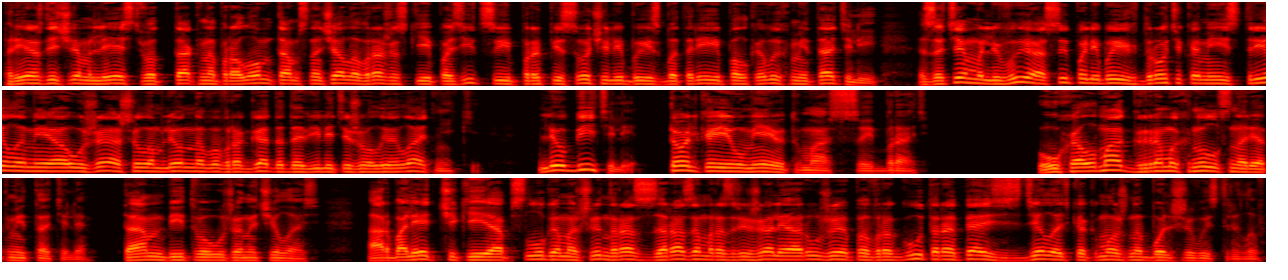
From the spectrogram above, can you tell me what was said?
Прежде чем лезть вот так на пролом, там сначала вражеские позиции пропесочили бы из батареи полковых метателей, затем львы осыпали бы их дротиками и стрелами, а уже ошеломленного врага додавили тяжелые латники. Любители, только и умеют массой брать. У холма громыхнул снаряд метателя. Там битва уже началась. Арбалетчики и обслуга машин раз за разом разряжали оружие по врагу, торопясь сделать как можно больше выстрелов.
